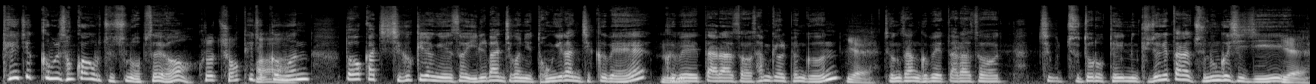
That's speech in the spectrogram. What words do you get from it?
퇴직금을 성과급으로 줄 수는 없어요. 그렇죠. 퇴직금은 아. 똑같이 지급 규정에 의해서 일반 직원이 동일한 직급에 급여에 음. 따라서 3개월 평균 예. 정상 급여에 따라서 주도록 돼 있는 규정에 따라 주는 것이지 예.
